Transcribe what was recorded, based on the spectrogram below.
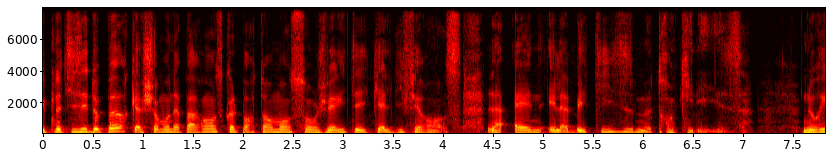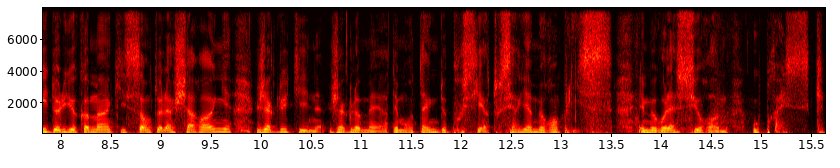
Hypnotisé de peur, cachant mon apparence, colportant mensonge, vérité, quelle différence? La haine et la bêtise me tranquillisent. Nourri de lieux communs qui sentent la charogne, j'agglutine, j'agglomère, des montagnes de poussière, tous ces riens me remplissent, et me voilà surhomme, ou presque,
